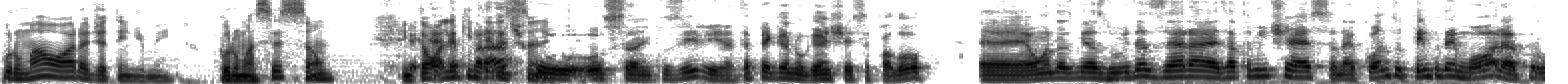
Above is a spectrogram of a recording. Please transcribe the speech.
por uma hora de atendimento, por uma sessão. Então, é, olha que é prático, interessante. O Sam, inclusive, até pegando o gancho aí que você falou, é, uma das minhas dúvidas era exatamente essa, né? Quanto tempo demora para um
